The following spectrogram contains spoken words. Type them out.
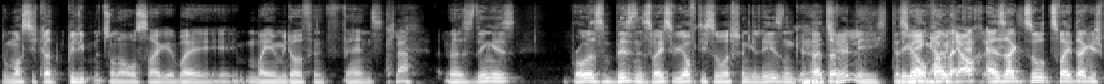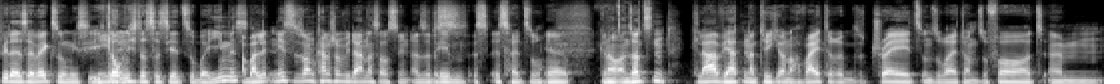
Du machst dich gerade beliebt mit so einer Aussage bei Miami Dolphins-Fans. Klar. Nur das Ding ist, Bro, das ist ein Business. Weißt du, wie oft ich sowas schon gelesen und gehört habe? Natürlich. Deswegen auf habe einmal, ich auch. er, sagt so, zwei Tage später ist er weg, so mäßig. Ich glaube nicht, dass das jetzt so bei ihm ist. aber nächste Saison kann schon wieder anders aussehen. Also das Eben. ist, ist halt so. ja. Genau. Ansonsten, klar, wir hatten natürlich auch noch weitere so Trades und so weiter und so fort. Ähm,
